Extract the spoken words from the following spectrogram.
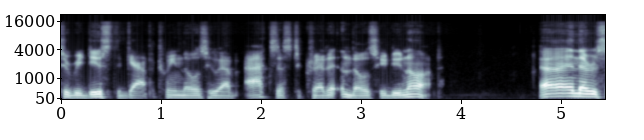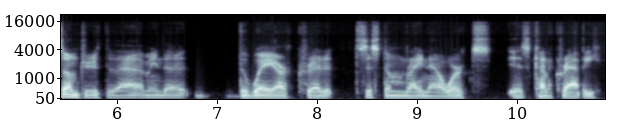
to reduce the gap between those who have access to credit and those who do not. Uh, and there is some truth to that. I mean, the the way our credit system right now works is kind of crappy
